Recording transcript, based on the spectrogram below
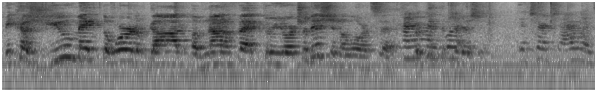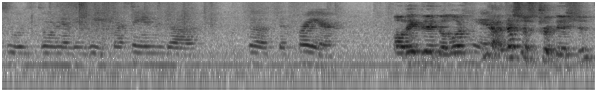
because you make the word of God of non-effect through your tradition, the Lord says. Kind Forget like the tradition. the church I went to was doing every week by saying the, the, the prayer. Oh, they did the Lord. Yeah. Yeah. that's just tradition.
